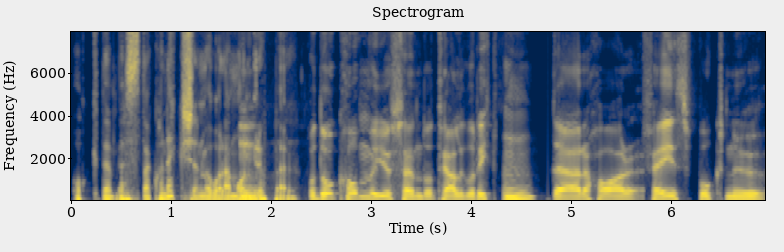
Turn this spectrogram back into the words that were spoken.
och den bästa connection med våra målgrupper. Mm. Och då kommer ju sen då till algoritm. Mm där har Facebook nu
